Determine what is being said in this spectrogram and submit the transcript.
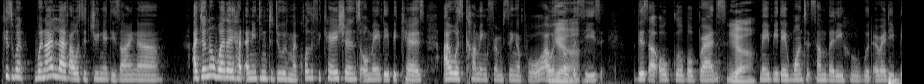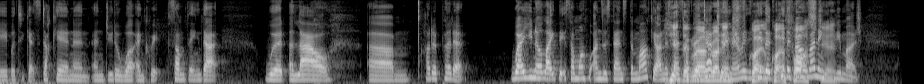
because when when I left, I was a junior designer. I don't know whether it had anything to do with my qualifications or maybe because I was coming from Singapore. I was Yeah. overseas. These are all global brands. Yeah. Maybe they wanted somebody who would already be able to get stuck in and, and do the work and create something that would allow, um, how to put it, where you know, like they, someone who understands the market, understands the how to ground adapt to and everything, quite- hit the, quite hit the ground fast, running yeah. pretty much.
